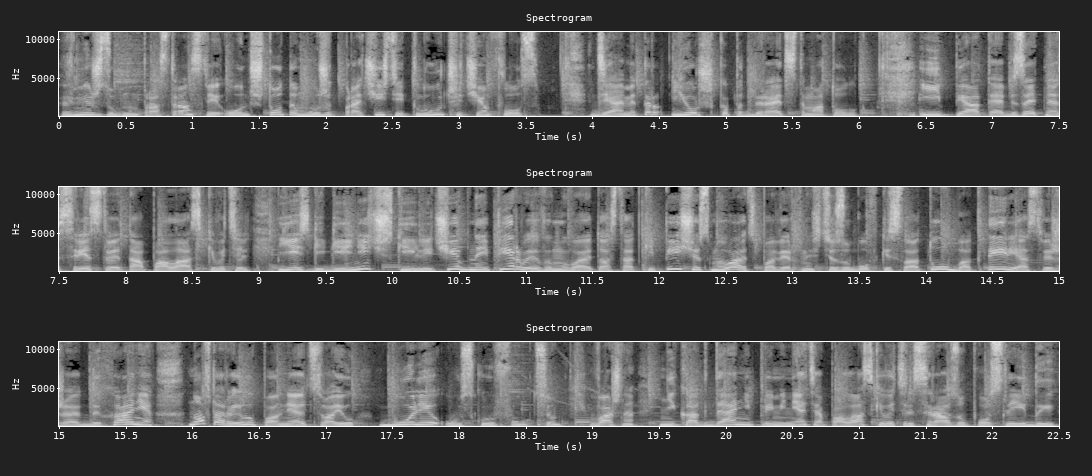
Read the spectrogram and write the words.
в межзубном пространстве он что-то может прочистить лучше, чем флосс. Диаметр ёршика подбирает стоматолог. И пятое обязательное средство – это ополаскиватель. Есть гигиенические и лечебные. Первые вымывают остатки пищи, смывают с поверхности зубов кислоту, бактерии, освежают дыхание, но вторые выполняют свою более узкую функцию. Важно никогда не применять ополаскиватель сразу после еды.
